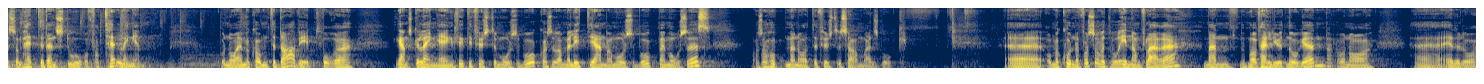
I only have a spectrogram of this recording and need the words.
som heter Den store fortellingen. Og nå er vi kommet til David. Hvor ganske lenge egentlig til første Mosebok, og så var vi litt i andre Mosebok med Moses. Og så hopper vi nå til første Samuels bok. Eh, og Vi kunne for så vidt vært innom flere, men vi må velge ut noen. Og nå eh, er det da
